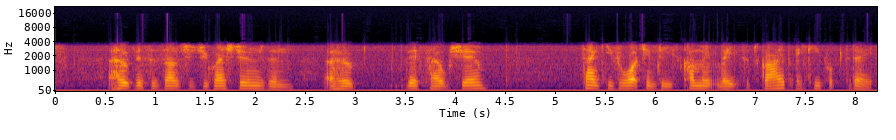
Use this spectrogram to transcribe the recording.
I hope this has answered your questions, and I hope this helps you. Thank you for watching. Please comment, rate, subscribe, and keep up to date.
